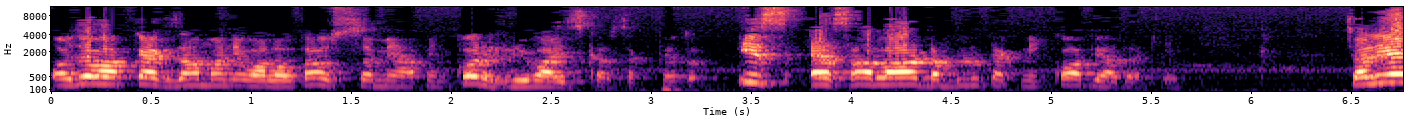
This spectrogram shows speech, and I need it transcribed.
और जब आपका एग्ज़ाम आने वाला होता है, उस समय आप इनको रिवाइज कर सकते हैं। तो इस एस डब्ल्यू टेक्निक को आप याद रखिए। चलिए,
